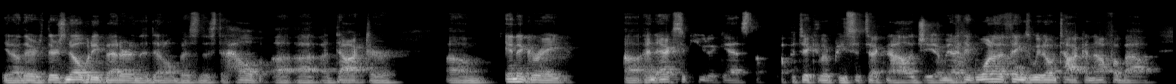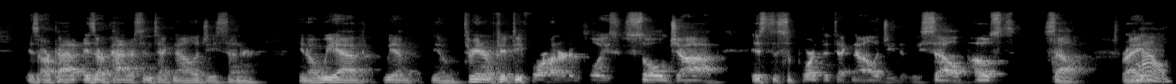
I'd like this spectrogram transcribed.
you know there's there's nobody better in the dental business to help a, a, a doctor um, integrate uh, and execute against a, particular piece of technology. I mean, I think one of the things we don't talk enough about is our is our Patterson Technology Center. You know, we have we have you know 350 400 employees whose sole job is to support the technology that we sell post sell, right? Wow.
